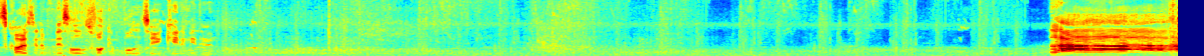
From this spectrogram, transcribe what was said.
Fucking car is gonna miss all those fucking bullets. Are you kidding me, dude? Ah!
